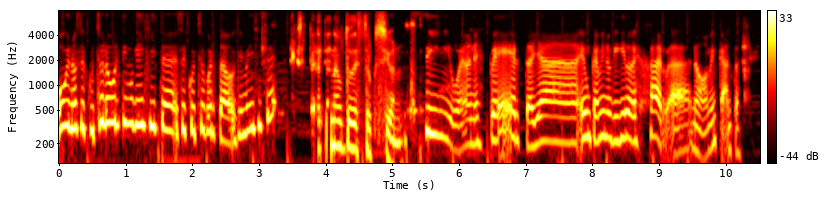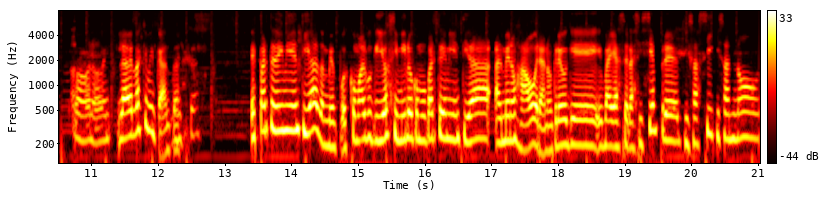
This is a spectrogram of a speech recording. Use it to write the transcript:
Uy, no se escuchó lo último que dijiste, se escuchó cortado. ¿Qué me dijiste? Experta en autodestrucción. Sí, weón, experta, ya es un camino que quiero dejar. Ah, no, me encanta. No, no, me- la verdad es que me encanta. Es parte de mi identidad también, pues como algo que yo asimilo como parte de mi identidad, al menos ahora. No creo que vaya a ser así siempre, quizás sí, quizás no.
